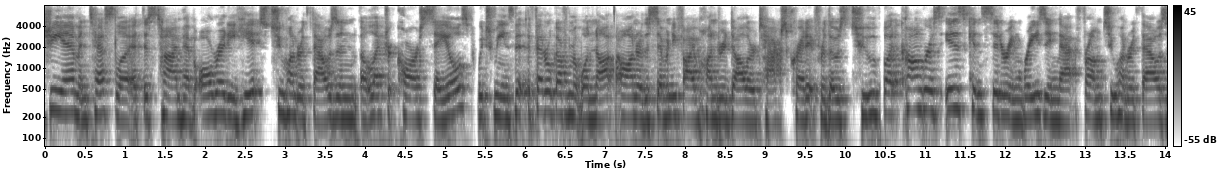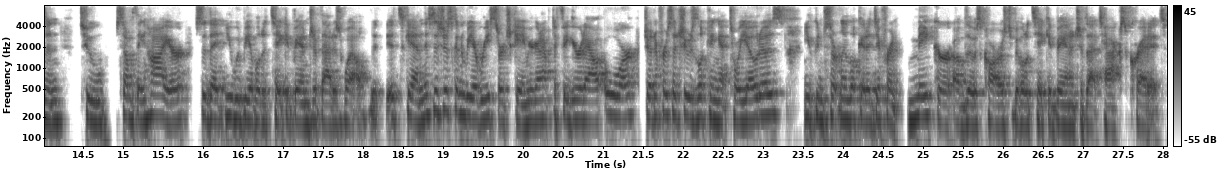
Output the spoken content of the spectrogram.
GM and Tesla at this time have already hit 200,000 electric car sales, which means that the federal government will not honor the $7,500 tax credit for those two. But Congress is considering raising that from 200,000 to something higher so that you would be able to take advantage of that as well. It's again, this is just going to be a research game. You're going to have to figure it out. Or Jennifer said she was looking at Toyotas. You can certainly look at a different maker of those cars to be able to take advantage of that tax credit.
